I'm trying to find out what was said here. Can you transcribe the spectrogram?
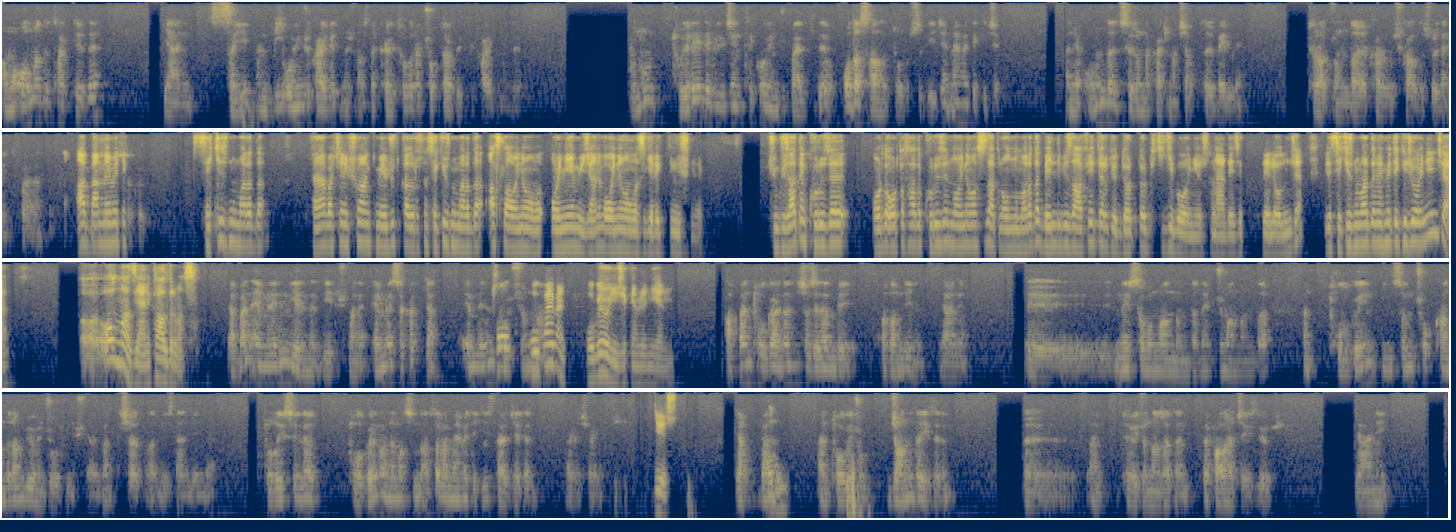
Ama olmadığı takdirde yani sayı hani bir oyuncu kaybetmiyorsun aslında kalite olarak çok daha büyük bir kaybın oluyor. Bunu tolere edebileceğin tek oyuncu belki de o da sağlıklı olursa diyeceğim Mehmet Ekici. Hani onun da sezonda kaç maç yaptığı belli. Trabzon'da Karagüç kaldı süreden itibaren. Abi ben Güzel Mehmet bir Ek- sakın. 8 numarada Fenerbahçe'nin şu anki mevcut kadrosunda 8 numarada asla oynamama, oynayamayacağını ve oynamaması gerektiğini düşünüyorum. Çünkü zaten Kuruze orada orta sahada Kuruze'nin oynaması zaten 10 numarada belli bir zafiyet yaratıyor. 4-4-2 gibi oynuyorsun Evet. neredeyse Kuruze'li olunca. Bir de 8 numarada Mehmet Ekici oynayınca olmaz yani kaldırmaz. Ya ben Emre'nin yerine diye düşünüyorum. Hani Emre sakatken Emre'nin pozisyonunda Tolgay ben. Tolgay oynayacak Emre'nin yerine. Abi ben Tolga'dan hiç haz eden bir adam değilim. Yani eee ne savunma anlamında ne hücum anlamında hani Tolga'nın insanı çok kandıran bir oyuncu olduğunu düşünüyorum ben dışarıdan izlendiğinde. Dolayısıyla Tolga'nın oynamasındansa ben Mehmet Ekici'yi tercih ederim. Öyle söyleyeyim. Diyorsun. Ya ben hani Tolga'yı çok canlı da izledim. Ee, hani televizyondan zaten defalarca izliyoruz. Yani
